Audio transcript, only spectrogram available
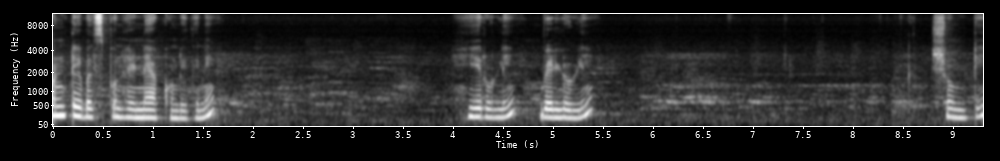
ಒಂದು ಟೇಬಲ್ ಸ್ಪೂನ್ ಎಣ್ಣೆ ಹಾಕ್ಕೊಂಡಿದ್ದೀನಿ. ಈರುಳ್ಳಿ, ಬೆಳ್ಳುಳ್ಳಿ, ಶುಂಠಿ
